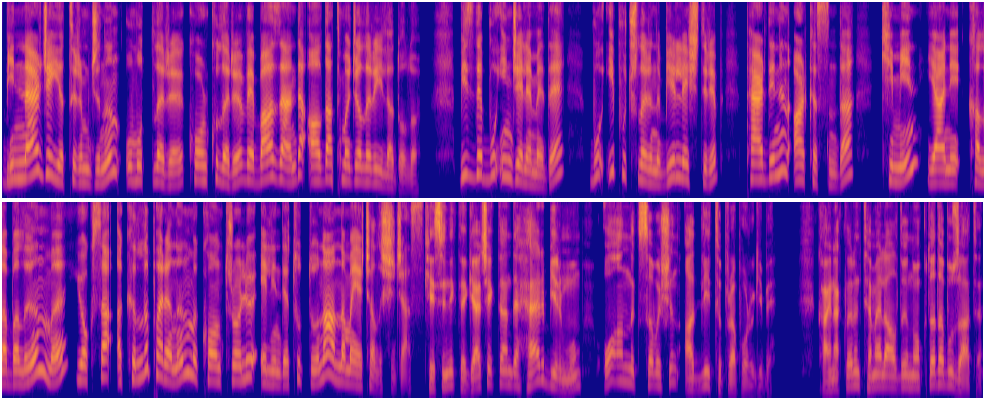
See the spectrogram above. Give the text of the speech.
Binlerce yatırımcının umutları, korkuları ve bazen de aldatmacalarıyla dolu. Biz de bu incelemede bu ipuçlarını birleştirip perdenin arkasında kimin yani kalabalığın mı yoksa akıllı paranın mı kontrolü elinde tuttuğunu anlamaya çalışacağız. Kesinlikle gerçekten de her bir mum o anlık savaşın adli tıp raporu gibi. Kaynakların temel aldığı nokta da bu zaten.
